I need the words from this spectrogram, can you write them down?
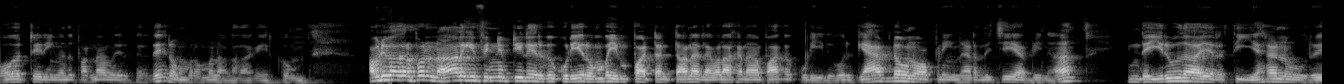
ஓவர் ட்ரேடிங் வந்து பண்ணாமல் இருக்கிறது ரொம்ப ரொம்ப நல்லதாக இருக்கும். அப்படி பார்க்குறப்போ நாளைக்கு ஃபின் நிஃப்டியில் இருக்கக்கூடிய ரொம்ப இம்பார்ட்டண்ட்டான லெவலாக நான் பார்க்கக்கூடியது. ஒரு கேப் டவுன் ஓப்பனிங் நடந்துச்சு அப்படின்னா இந்த இருபதாயிரத்தி இரநூறு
